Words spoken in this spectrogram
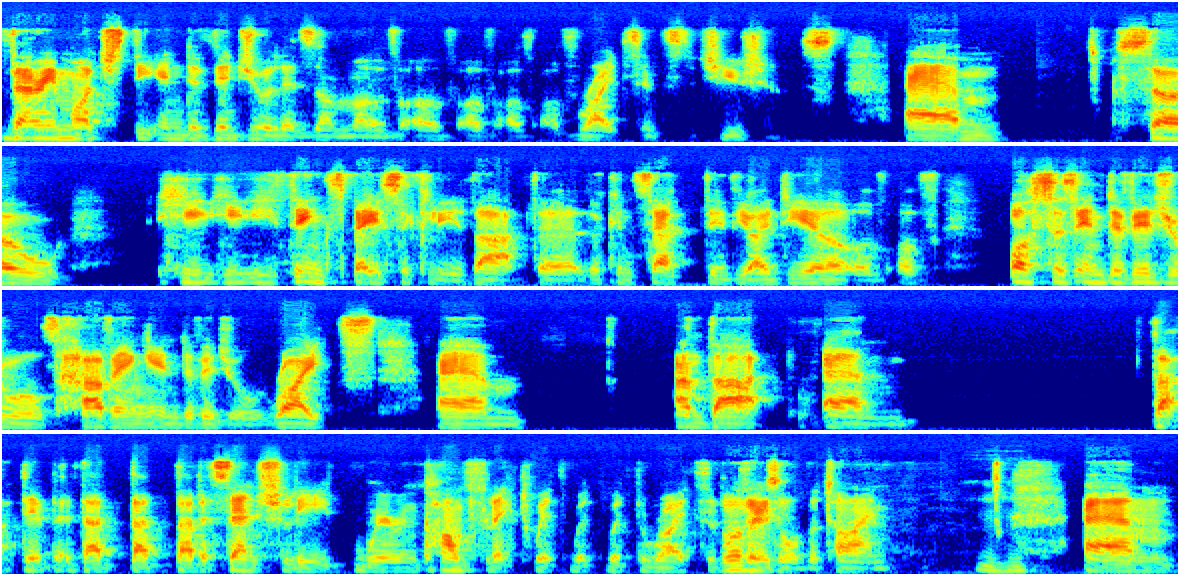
very much the individualism of of of, of, of rights institutions. Um, so he, he, he thinks basically that the the concept the, the idea of of us as individuals having individual rights um, and that um, that that that that essentially we're in conflict with with, with the rights of others all the time. Mm-hmm. Um,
